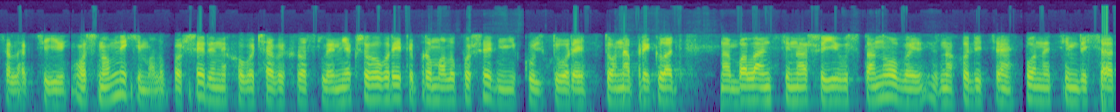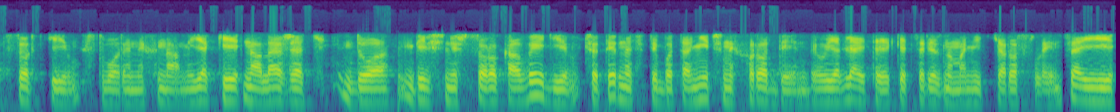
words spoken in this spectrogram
з селекції основних і малопоширених овочевих рослин. Якщо говорити про малопоширені культури, то, наприклад, на балансі нашої установи знаходиться понад 70 сортів, створених нами, які належать до більш ніж 40 видів, 14 ботанічних родин. Ви уявляєте, яке це різноманіття рослин? Це і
